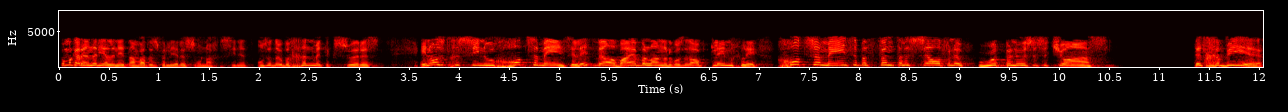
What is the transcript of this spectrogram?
Kom ek herinner julle net aan wat ons verlede Sondag gesien het. Ons het nou begin met Eksodus en ons het gesien hoe God se mense, let wel, baie belangrik, ons het daarop klem gelê. God se mense bevind hulle self in 'n hopelose situasie. Dit gebeur.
